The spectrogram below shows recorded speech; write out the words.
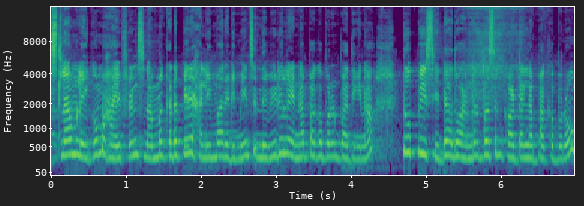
அஸ்லாம் வலைக்கும் ஹாய் ஃப்ரெண்ட்ஸ் நம்ம கடை பேர் ஹலிமா ரெடிமேட்ஸ். இந்த வீடியோவில் என்ன பார்க்க போகிறோம்னு பார்த்தீங்கன்னா டூ பீஸ் சீட்டு அதுவும் ஹண்ட்ரட் பர்சன்ட் காட்டனில் பார்க்க போகிறோம்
